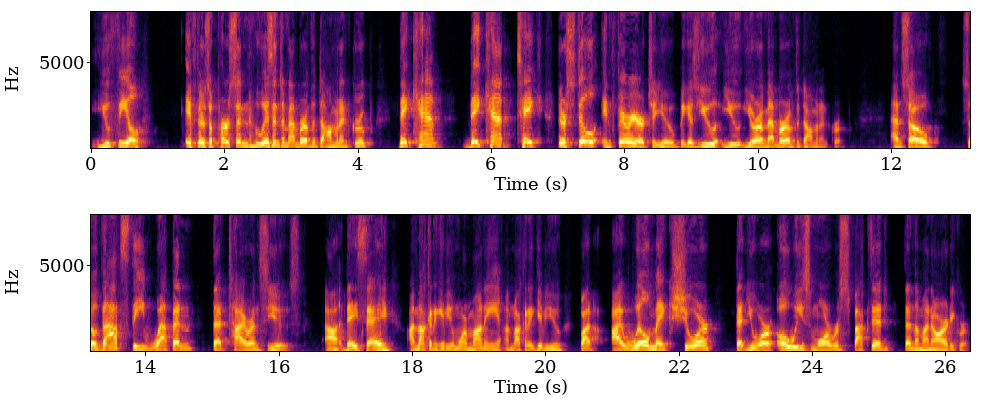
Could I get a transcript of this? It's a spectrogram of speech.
you feel if there's a person who isn't a member of the dominant group, they can't they can't take they're still inferior to you because you you you're a member of the dominant group. And so so that's the weapon that tyrants use. Uh, they say, I'm not going to give you more money. I'm not going to give you, but I will make sure that you are always more respected than the minority group.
